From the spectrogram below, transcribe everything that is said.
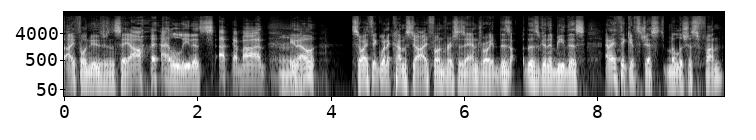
iPhone users and say, ah, "Oh, elitists, come on," you know. So I think when it comes to iPhone versus Android, there's there's going to be this, and I think it's just malicious fun.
